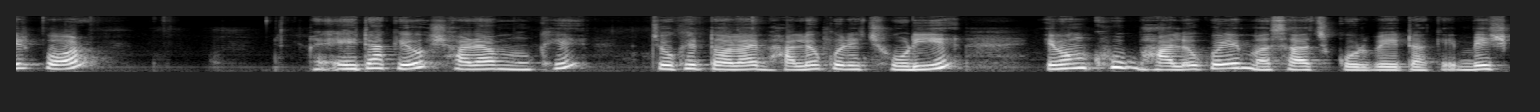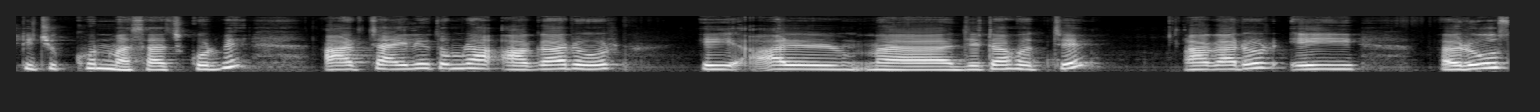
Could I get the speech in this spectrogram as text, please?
এরপর এটাকেও সারা মুখে চোখের তলায় ভালো করে ছড়িয়ে এবং খুব ভালো করে মাসাজ করবে এটাকে। বেশ কিছুক্ষণ মাসাজ করবে। আর চাইলে তোমরা আগারোর এই আল যেটা হচ্ছে, আগারোর এই রোজ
